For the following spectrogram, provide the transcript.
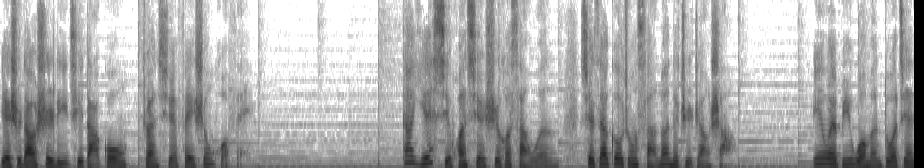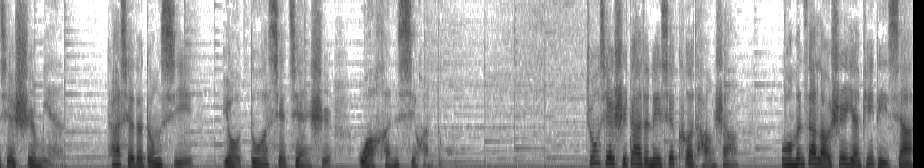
也是到市里去打工赚学费、生活费。他也喜欢写诗和散文，写在各种散乱的纸张上，因为比我们多见些世面。他写的东西有多些见识，我很喜欢读。中学时代的那些课堂上，我们在老师眼皮底下，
